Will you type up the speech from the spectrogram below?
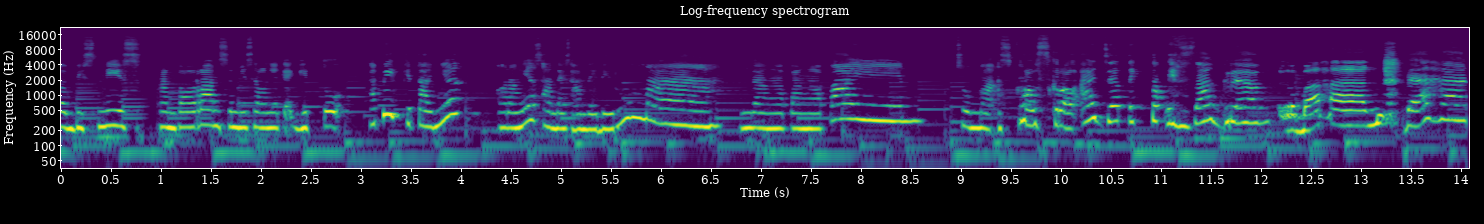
pebisnis kantoran semisalnya kayak gitu. Tapi kitanya orangnya santai-santai di rumah nggak ngapa-ngapain cuma scroll-scroll aja TikTok, Instagram, rebahan. Bahan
